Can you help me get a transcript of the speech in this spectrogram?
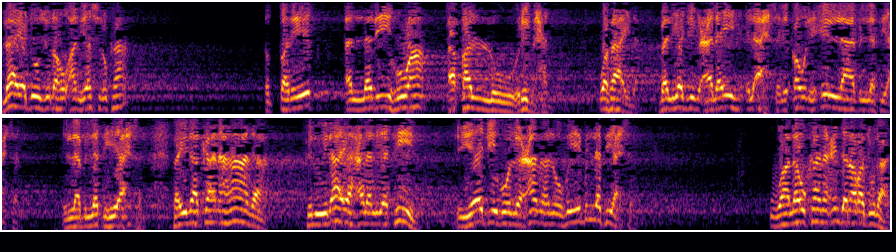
لا يجوز له أن يسلك الطريق الذي هو أقل ربحا وفائدة بل يجب عليه الأحسن لقوله إلا بالتي أحسن إلا بالتي هي أحسن. فإذا كان هذا في الولاية على اليتيم يجب العمل فيه بالتي أحسن. ولو كان عندنا رجلان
